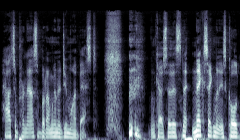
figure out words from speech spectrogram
how to pronounce it but i'm going to do my best. Okay so this ne- next segment is called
